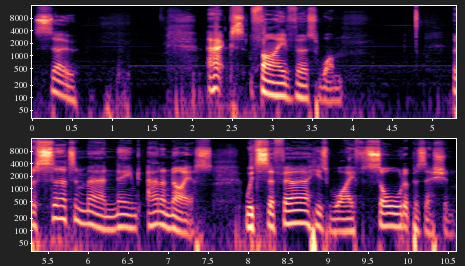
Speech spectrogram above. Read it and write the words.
So, Acts 5, verse 1. But a certain man named Ananias, with Sapphira his wife, sold a possession,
